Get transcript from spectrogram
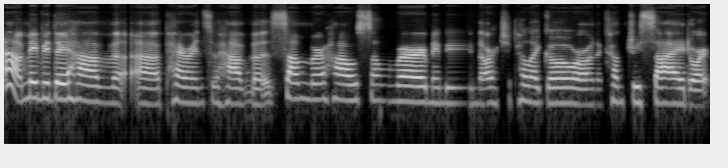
ah, maybe they have uh, parents who have a summer house somewhere maybe in the archipelago or on the countryside or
